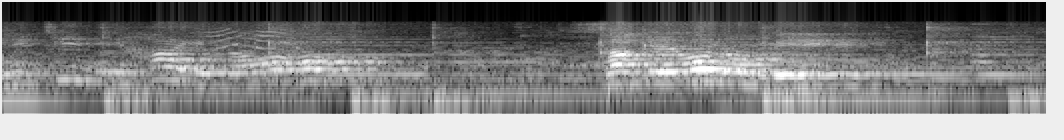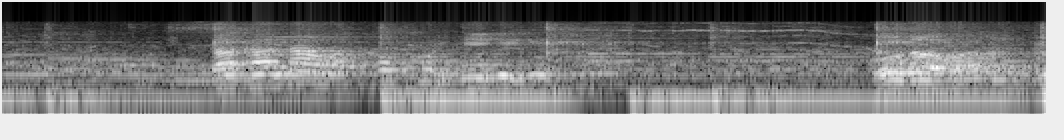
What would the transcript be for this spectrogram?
日に杯の。酒を飲み魚は特に。こだわる。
